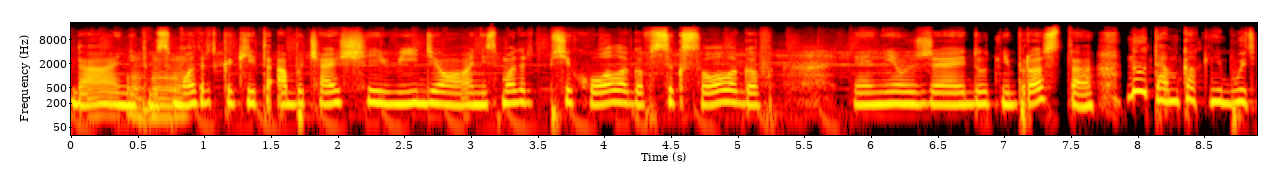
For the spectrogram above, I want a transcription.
да, они там Мгм. смотрят какие-то обучающие видео, они смотрят психологов, сексологов, и они уже идут не просто, ну, там как-нибудь,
